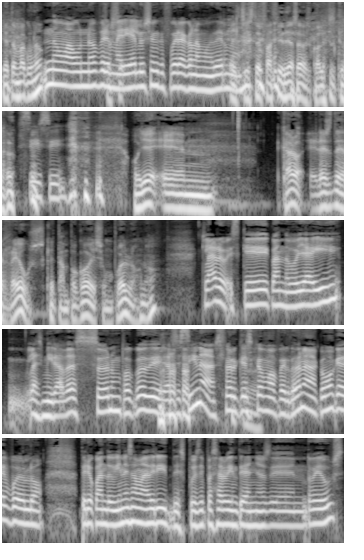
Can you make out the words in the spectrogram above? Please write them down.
ya te han vacunado? No, aún no, pero Pues, me eh, haría ilusión que fuera con la moderna. El chiste fácil ya sabes cuál es, claro. Sí, sí. Oye, em, claro, eres de Reus, que tampoco es un pueblo, ¿no? Claro, es que cuando voy ahí las miradas son un poco de asesinas, porque es como, perdona, ¿cómo que de pueblo? Pero cuando vienes a Madrid después de pasar 20 años en Reus,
